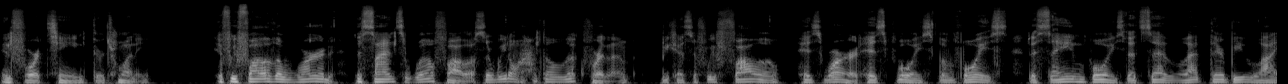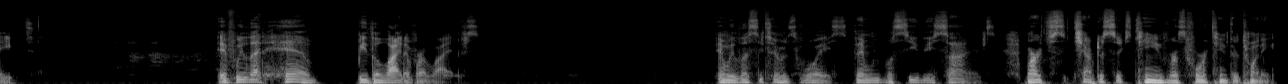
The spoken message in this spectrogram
and 14 through 20. If we follow the word, the signs will follow, so we don't have to look for them. Because if we follow his word, his voice, the voice, the same voice that said, Let there be light, if we let him be the light of our lives, and we listen to his voice, then we will see these signs. Mark chapter 16, verse 14 through 20.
